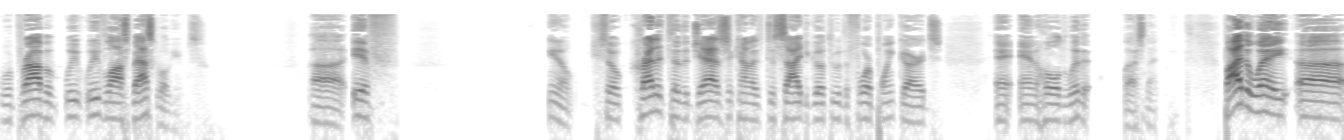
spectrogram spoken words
we're probably we, we've lost basketball games. Uh, if you know, so credit to the Jazz to kind of decide to go through the four point guards and, and hold with it last night. By the way, uh,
